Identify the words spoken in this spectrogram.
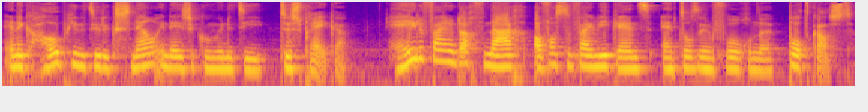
En ik hoop je natuurlijk snel in deze community te Hele fijne dag vandaag, alvast een fijn weekend en tot in de volgende podcast.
